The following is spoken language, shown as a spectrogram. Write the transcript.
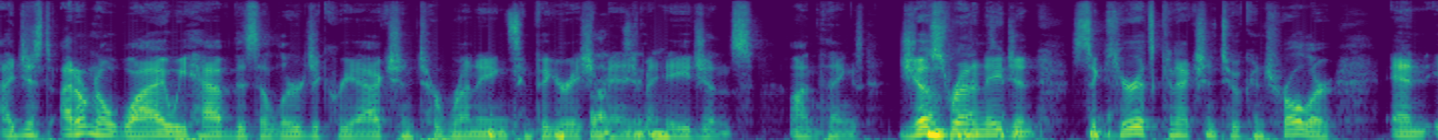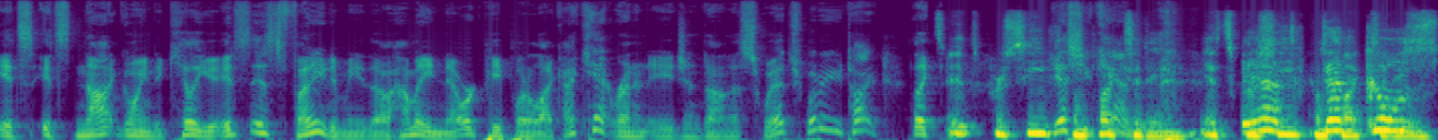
i just i don't know why we have this allergic reaction to running configuration management agents on things just run an agent secure its connection to a controller and it's it's not going to kill you it's it's funny to me though how many network people are like i can't run an agent on a switch what are you talking like It's perceived Yes, you can. complexity. It's Yeah, perceived that complexity. goes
